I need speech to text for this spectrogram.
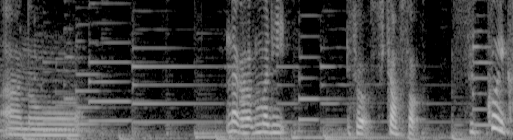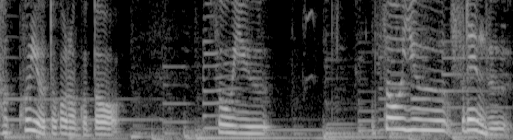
あのー、なんかあんまりそうしかもそうすっごいかっこいい男の子とそういうそういうフレンズ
